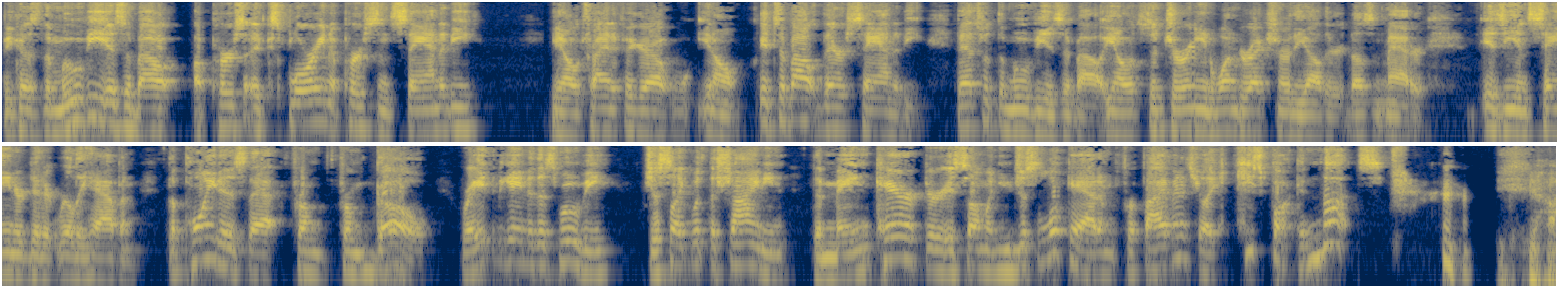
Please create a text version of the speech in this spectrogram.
because the movie is about a person exploring a person's sanity you know, trying to figure out, you know, it's about their sanity. That's what the movie is about. You know, it's a journey in one direction or the other. It doesn't matter. Is he insane or did it really happen? The point is that from, from go, right at the beginning of this movie, just like with The Shining, the main character is someone you just look at him for five minutes, you're like, he's fucking nuts. Yeah.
